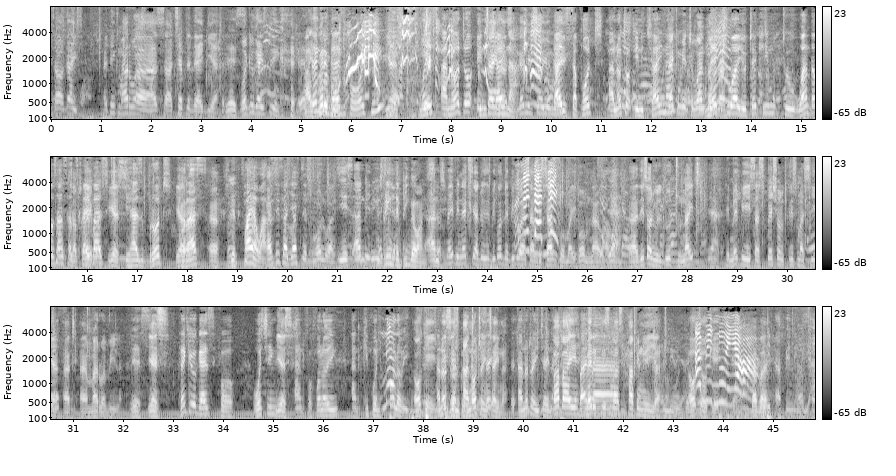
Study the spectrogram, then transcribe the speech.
Sawa guys. I think Marwa has accepted the idea. Yes. What do you guys think? Thank you guys for watching. yes. Yes, Anoto in China. Let me show you my Guys, support Anoto in China. Take me to 1000. Make sure you take him to 1,000 subscribers. Subscribers, yes. He has brought Yeah. for us Uh, the fireworks. and these are just the small ones. yes, and Maybe you bring year- the bigger ones. And maybe next year, do- because the big ones are reserved for my home now. Yeah. Uh, this one will do tonight. Yeah. Maybe it's a special Christmas here at uh, Marwa Villa. Yes. Yes. Thank you guys for watching. Yes. And for following and keep on following. Okay. And this also- is Anoto in Say- China. Uh, Anoto in China. Bye bye. Bye Merry bye. Christmas. Happy New Year. Happy New Year. Okay, Happy okay. New Year. Bye bye. Happy New Year.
